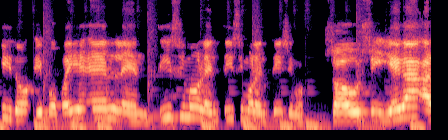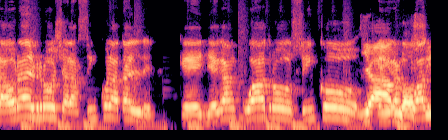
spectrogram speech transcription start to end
y Popeye es lentísimo, lentísimo, lentísimo. So, si llega a la hora del rush a las 5 de la tarde, que llegan 4 o 5 Diablo, sí,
